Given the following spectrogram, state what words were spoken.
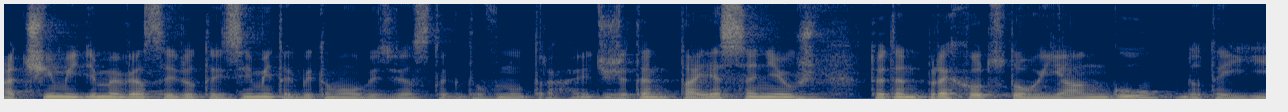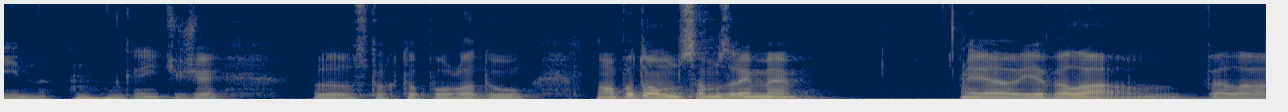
A čím ideme viacej do tej zimy, tak by to malo byť viac tak dovnútra. Hej? Čiže ten, tá jeseň je už, to je ten prechod z toho yangu do tej yin. Mm-hmm. Okay? Čiže e, z tohto pohľadu. No a potom samozrejme je, je veľa, veľa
